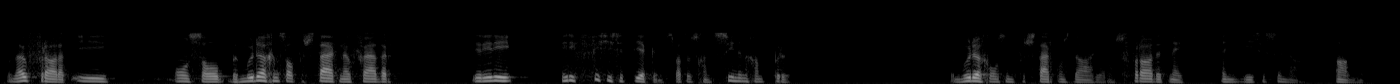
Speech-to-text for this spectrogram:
ek wil nou vra dat U ons sal bemoedig en sal versterk nou verder deur hierdie hierdie fisiese tekens wat ons gaan sien en gaan proe. Bemoedig ons en versterk ons daardeur. Ons vra dit net in Jesus se naam. Amen.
